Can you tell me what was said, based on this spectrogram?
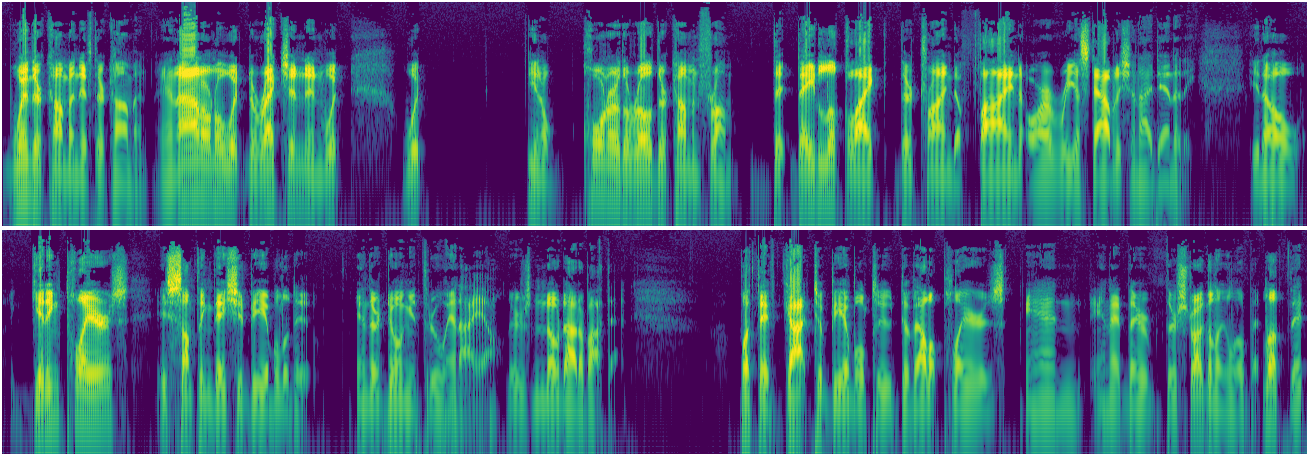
when they're coming if they're coming. And I don't know what direction and what what you know corner of the road they're coming from. They, look like they're trying to find or reestablish an identity. You know, getting players is something they should be able to do, and they're doing it through NIL. There's no doubt about that. But they've got to be able to develop players, and and they're they're struggling a little bit. Look, that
